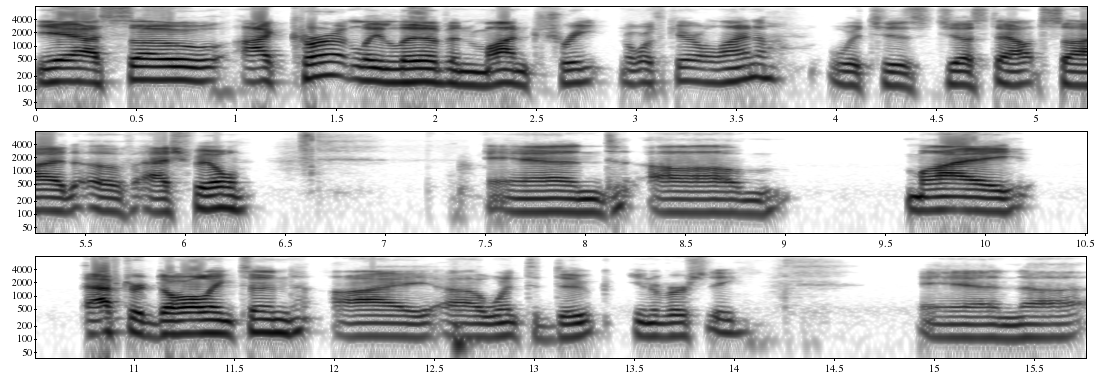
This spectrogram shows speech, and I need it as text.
Yeah, so I currently live in Montreat, North Carolina, which is just outside of Asheville. And um, my after Darlington, I uh, went to Duke University and uh,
